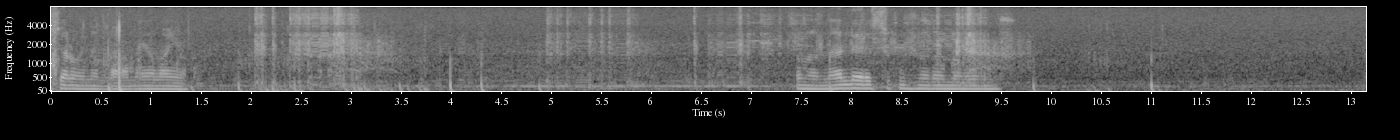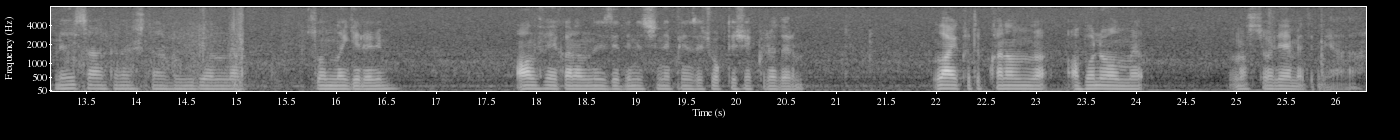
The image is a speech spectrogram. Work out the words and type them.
güzel oynadılar ama yalan yok. Ulan nerelere sıkmış adamlar olmuş. Neyse arkadaşlar bu videonun da sonuna gelelim. Alfey kanalını izlediğiniz için hepinize çok teşekkür ederim. Like atıp kanalıma abone olmayı nasıl söyleyemedim ya.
